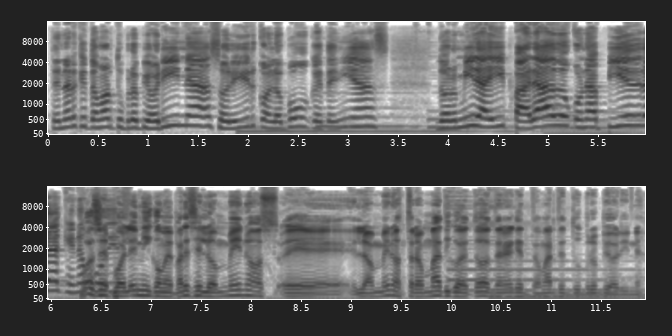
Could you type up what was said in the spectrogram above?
tener que tomar tu propia orina, sobrevivir con lo poco que tenías, dormir ahí parado con una piedra que no ser podías... polémico, me parece lo menos, eh, lo menos traumático de todo tener que tomarte tu propia orina.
